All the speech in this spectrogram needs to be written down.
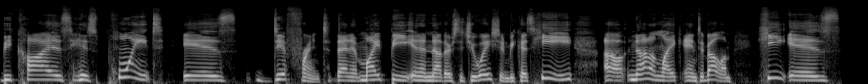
because his point is different than it might be in another situation because he, uh, not unlike Antebellum, he is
